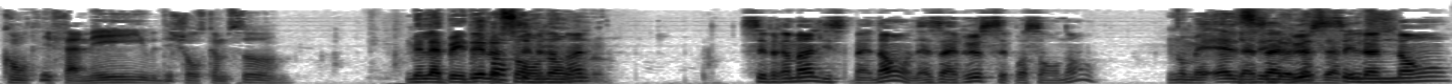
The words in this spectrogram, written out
contre les familles ou des choses comme ça. Mais la BD, que son nom. C'est vraiment l'histoire. Ben non, Lazarus, c'est pas son nom. Non, mais elle, c'est le Lazarus, Lazarus. c'est le nom.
